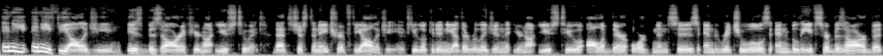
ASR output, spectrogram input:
any any theology is bizarre if you're not used to it. That's just the nature of theology. If you look at any other religion that you're not used to, all of their ordinances and rituals and beliefs are bizarre, but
